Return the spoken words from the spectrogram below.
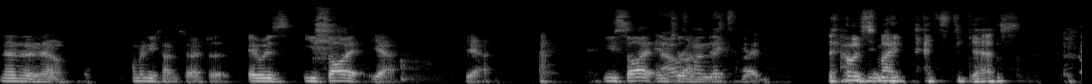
No, no, no, no. How many times do I have to? It was you saw it. Yeah. Yeah. You saw it enter on this next side. That was my next guess.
